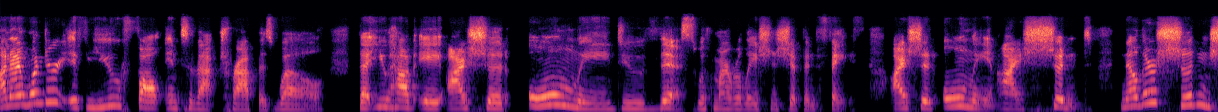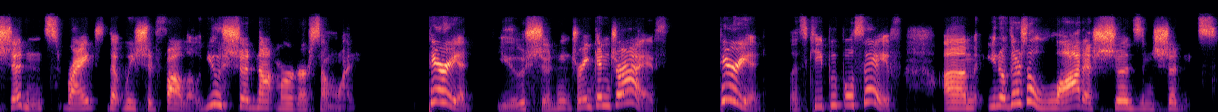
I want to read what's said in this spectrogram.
And I wonder if you fall into that trap as well, that you have a, I should only do this with my relationship and faith. I should only and I shouldn't. Now, there's should and shouldn'ts, right? That we should follow. You should not murder someone, period. You shouldn't drink and drive, period. Let's keep people safe. Um, you know, there's a lot of shoulds and shouldn'ts,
